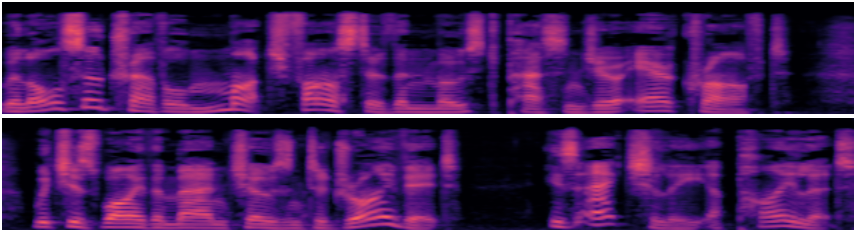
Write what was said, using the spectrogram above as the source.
will also travel much faster than most passenger aircraft, which is why the man chosen to drive it is actually a pilot.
